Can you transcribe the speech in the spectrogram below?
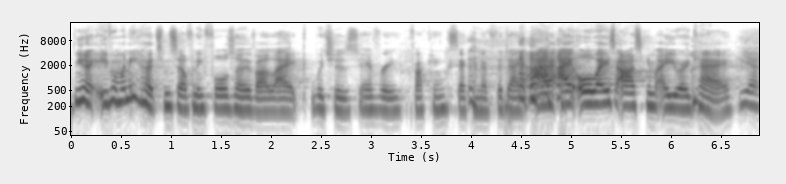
you know even when he hurts himself and he falls over like which is every fucking second of the day I, I always ask him are you okay Yeah.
